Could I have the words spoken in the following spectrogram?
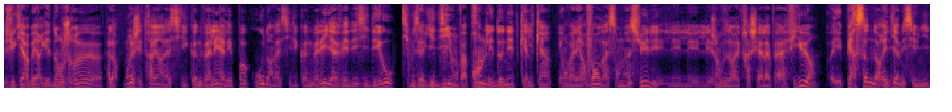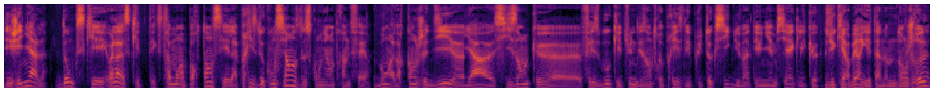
Zuckerberg est dangereux. Alors moi j'ai travaillé dans la Silicon Valley à l'époque où dans la Silicon Valley il y avait des idéaux. Si vous aviez dit on va prendre les données de quelqu'un et on va les revendre à son insu les, les, les gens vous auraient craché à la, à la figure. Et personne n'aurait dit ah mais c'est une idée géniale. Donc voilà, ce qui est extrêmement important, c'est la prise de conscience de ce qu'on est en train de faire. Bon, alors quand je dis euh, il y a euh, six ans que euh, Facebook est une des entreprises les plus toxiques du 21e siècle et que Zuckerberg est un homme dangereux,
